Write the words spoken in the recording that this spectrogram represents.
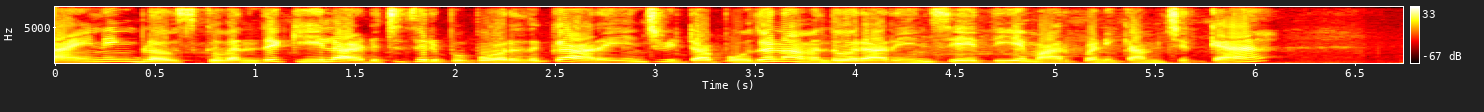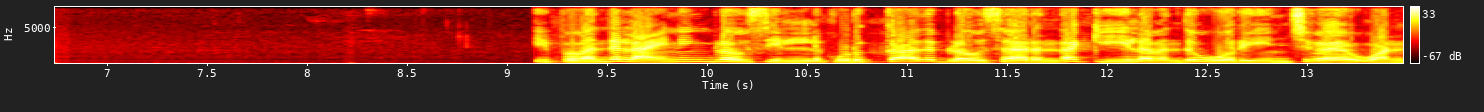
லைனிங் ப்ளவுஸ்க்கு வந்து கீழே அடித்து திருப்பு போகிறதுக்கு அரை இன்ச் விட்டால் போதும். நான் வந்து ஒரு அரை இன்ச் சேர்த்தியே மார்க் பண்ணி காமிச்சிருக்கேன். இப்போ வந்து லைனிங் ப்ளவுஸ் இல்லை கொடுக்காத ப்ளவுஸாக இருந்தால் கீழே வந்து ஒரு இன்ச் ஒன்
